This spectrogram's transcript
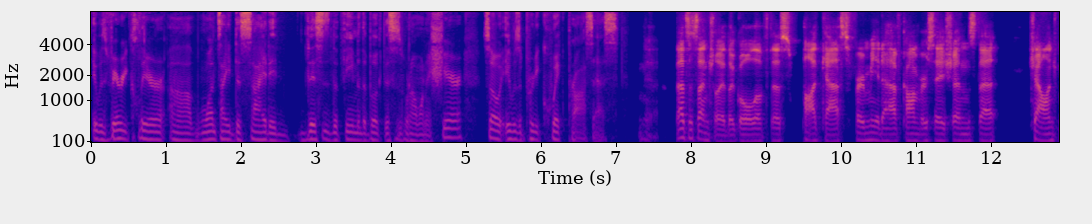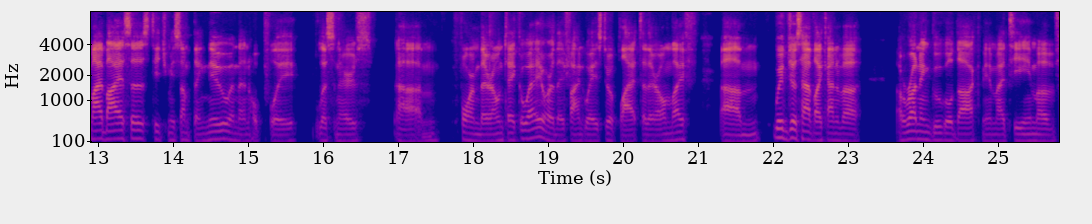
it was very clear uh, once I decided this is the theme of the book, this is what I want to share. So it was a pretty quick process. Yeah, that's essentially the goal of this podcast for me to have conversations that challenge my biases, teach me something new, and then hopefully listeners um, form their own takeaway or they find ways to apply it to their own life. Um, we've just have like kind of a a running Google Doc, me and my team of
